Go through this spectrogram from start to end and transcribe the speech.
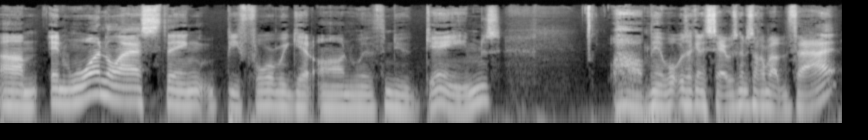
Um, and one last thing before we get on with new games. Oh man, what was I going to say? I was going to talk about that,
